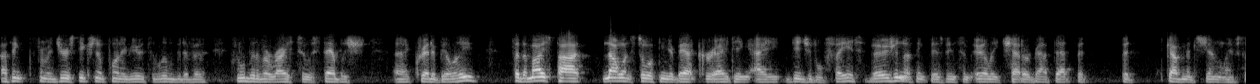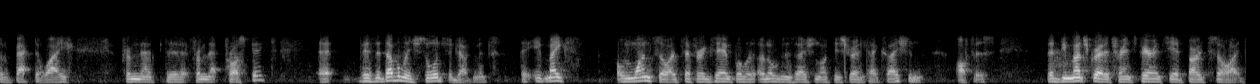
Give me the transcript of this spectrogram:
I think from a jurisdictional point of view, it's a little bit of a, a little bit of a race to establish uh, credibility. For the most part, no one's talking about creating a digital fiat version. I think there's been some early chatter about that, but governments generally have sort of backed away from that uh, from that prospect. Uh, there's a double-edged sword for governments. It makes on one side, so for example, an organisation like the Australian Taxation Office, there'd be much greater transparency at both sides.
